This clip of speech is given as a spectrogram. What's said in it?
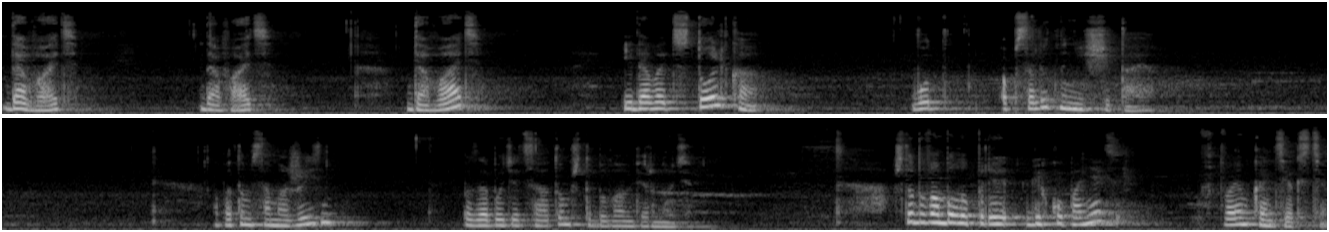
давать, давать, давать и давать столько, вот абсолютно не считая. А потом сама жизнь позаботится о том, чтобы вам вернуть. Чтобы вам было легко понять в твоем контексте,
